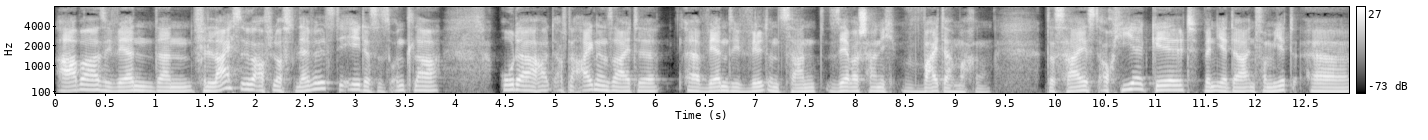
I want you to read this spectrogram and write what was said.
Aber sie werden dann vielleicht sogar auf lostlevels.de, das ist unklar, oder halt auf der eigenen Seite äh, werden sie Wild und Zand sehr wahrscheinlich weitermachen. Das heißt, auch hier gilt, wenn ihr da informiert äh,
